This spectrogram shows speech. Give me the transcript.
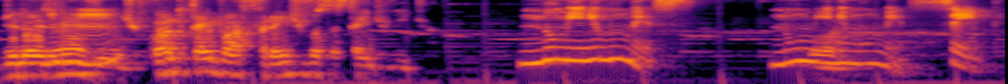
de 2020. Uhum. Quanto tempo à frente vocês têm de vídeo? No mínimo um mês. No mínimo um mês, sempre.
